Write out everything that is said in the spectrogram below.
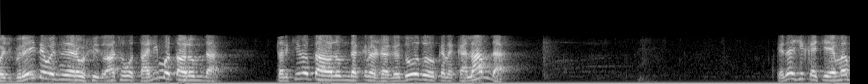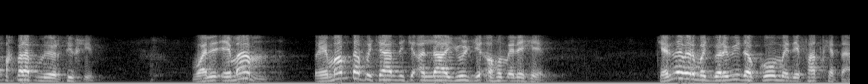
مجبورې دی وځنه راوشي دا څه تعلیم او تعلم ده تلقین او تعلم ده کنه ژغدو ده کنه کلام ده کله چې کچې امام په خپل په منور سیخ شي ولې امام امام ته په چار دي چې الله یلجئهم الیه چې نه ور مجبروي د کوم د فتح ته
